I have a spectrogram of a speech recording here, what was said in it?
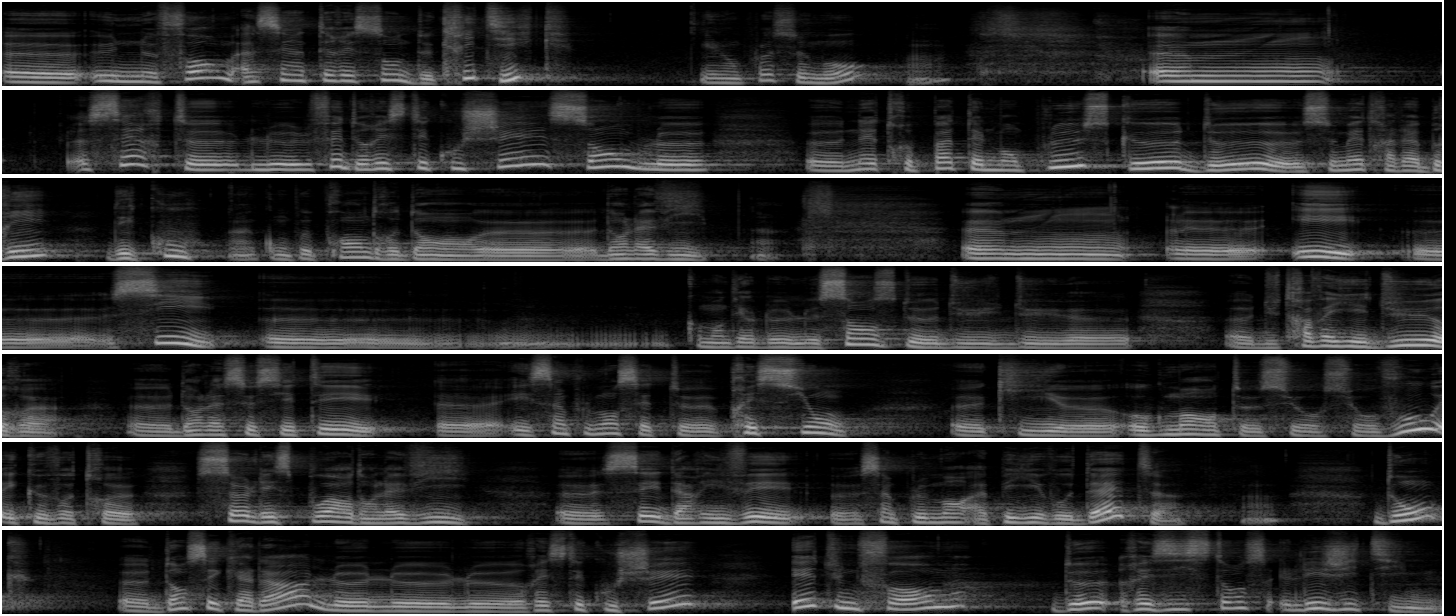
une forme assez intéressante de critique Il emploie ce mot. Hein. certes, le fait de rester couché semble n'être pas tellement plus que de se mettre à l'abri des coups hein, qu'on peut prendre dans, dans la vie. et si comment dire, le, sens du, du, du, travailler dur dans la société est simplement cette pression qui augmente sur, sur, vous et que votre seul espoir dans la vie, c'est d'arriver simplement à payer vos dettes. Hein. Donc, dans ces cas-là, le, rester couché est une forme de résistance légitime.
